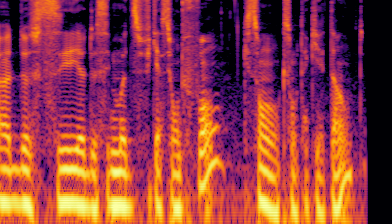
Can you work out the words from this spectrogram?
euh, de ces de ces modifications de fond qui sont qui sont inquiétantes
